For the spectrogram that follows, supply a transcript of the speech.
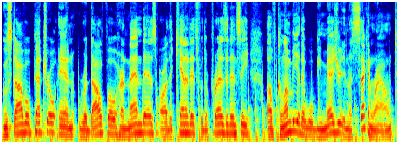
Gustavo Petro and Rodolfo Hernandez are the candidates for the presidency of Colombia that will be measured in the second round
